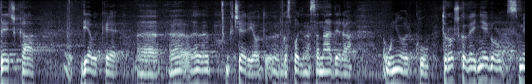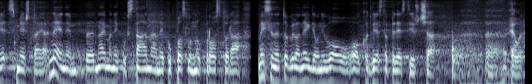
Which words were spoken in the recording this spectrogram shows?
dečka, djevojke, kćeri od gospodina Sanadera u Njujorku, troškove njegovog smje- smještaja, ne, ne, najma nekog stana, nekog poslovnog prostora. Mislim da je to bilo negdje u nivou oko 250 tisuća eura.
